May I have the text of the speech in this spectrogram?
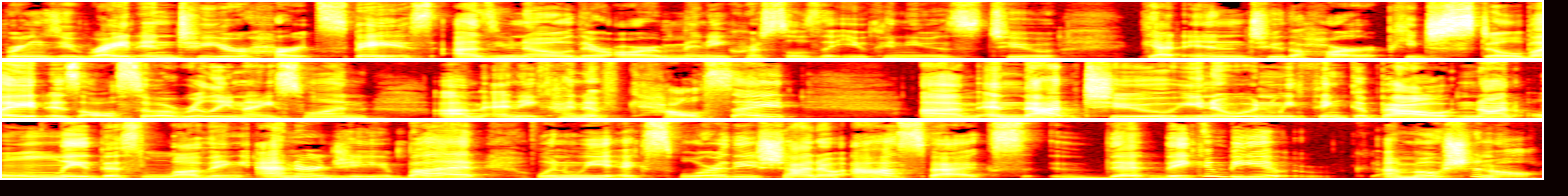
brings you right into your heart space. As you know, there are many crystals that you can use to get into the heart. Peach stilbite is also a really nice one. Um, any kind of calcite um, and that too, you know, when we think about not only this loving energy, but when we explore these shadow aspects, that they can be emotional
